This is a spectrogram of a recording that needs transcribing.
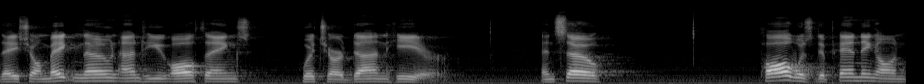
They shall make known unto you all things which are done here. And so Paul was depending on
